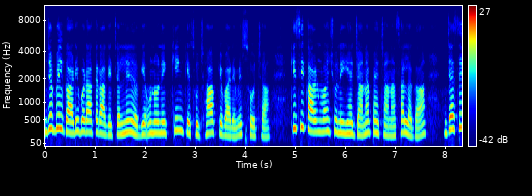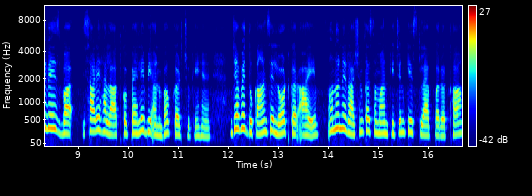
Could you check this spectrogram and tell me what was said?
जब बिल गाड़ी बढ़ाकर आगे चलने लगे, उन्होंने किंग के सुझाव के बारे में सोचा। किसी कारणवश उन्हें यह जाना पहचाना सा लगा, जैसे वे इस सारे हालात को पहले भी अनुभव कर चुके हैं। जब वे दुकान से लौट कर आए, उन्होंने राशन का सामान किचन के स्लैब पर रखा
